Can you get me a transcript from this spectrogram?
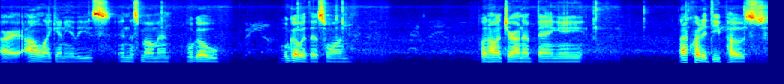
Alright, I don't like any of these in this moment. We'll go we'll go with this one. Put Hunter on a bang eight. Not quite a deep post.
